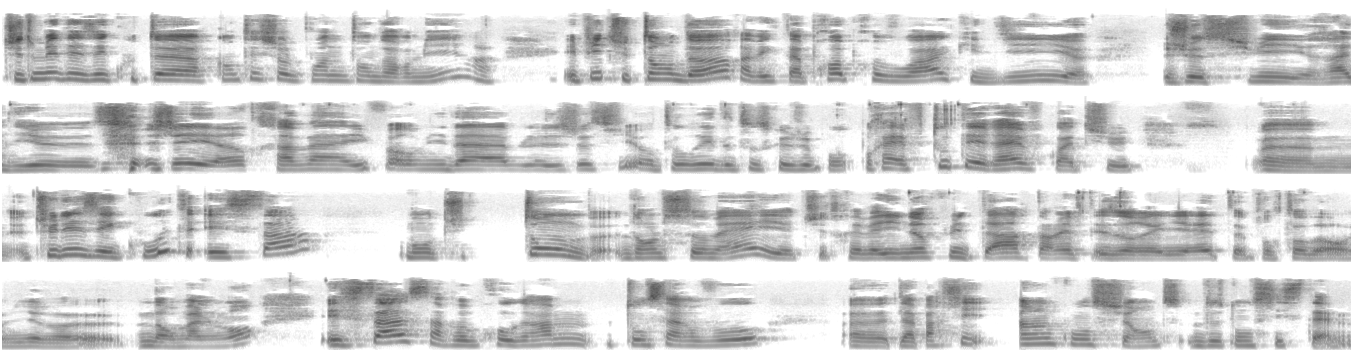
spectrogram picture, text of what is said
tu te mets des écouteurs quand tu es sur le point de t'endormir, et puis tu t'endors avec ta propre voix qui dit euh, je suis radieuse, j'ai un travail formidable, je suis entourée de tout ce que je bref, tous tes rêves quoi, tu euh, tu les écoutes et ça bon tu tombes dans le sommeil, tu te réveilles une heure plus tard, t'enlèves tes oreillettes pour t'endormir euh, normalement. Et ça, ça reprogramme ton cerveau euh, de la partie inconsciente de ton système.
